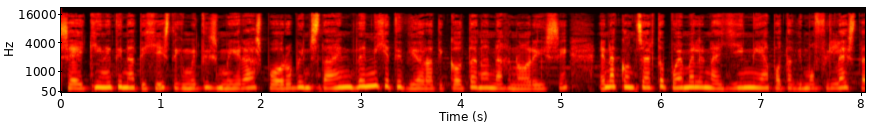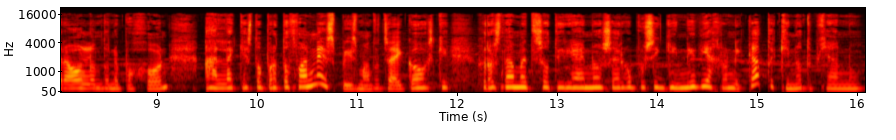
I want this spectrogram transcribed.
Σε εκείνη την ατυχή στιγμή της μοίρας που ο Ρούμπινστάιν δεν είχε τη διορατικότητα να αναγνωρίσει ένα κοντσέρτο που έμελε να γίνει από τα δημοφιλέστερα όλων των εποχών αλλά και στο πρωτοφανές πείσμα του Τσαϊκόφσκι χρωστάμε τη σωτηρία ενός έργου που συγκινεί διαχρονικά το κοινό του πιάνου.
